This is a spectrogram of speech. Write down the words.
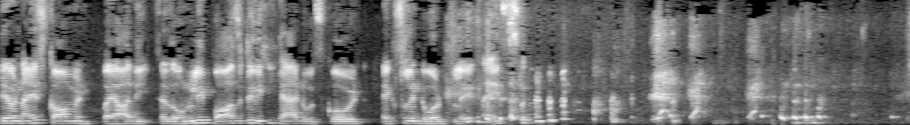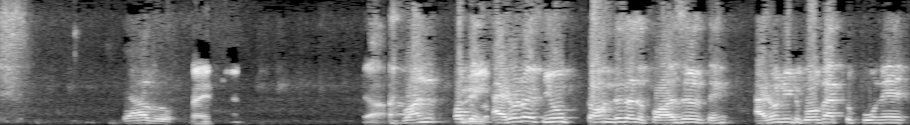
You have a nice comment by Adi. It says only positive he had was COVID. Excellent wordplay. Nice. yeah bro nice. Man. Yeah. One, okay, I don't know if you count this as a positive thing. I don't need to go back to Pune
